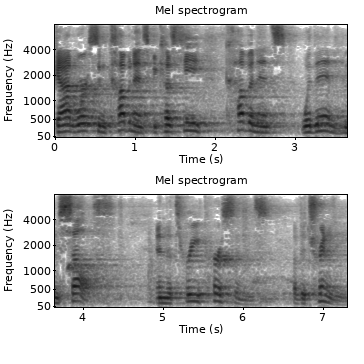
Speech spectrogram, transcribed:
God works in covenants because he covenants within himself in the three persons of the Trinity.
